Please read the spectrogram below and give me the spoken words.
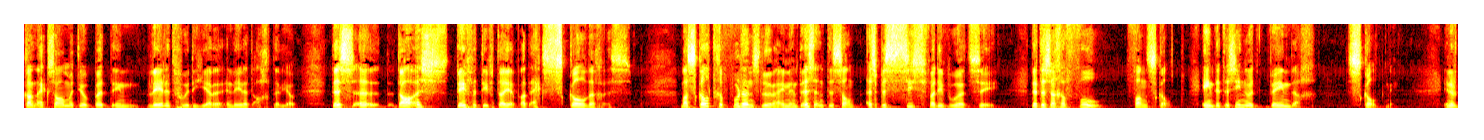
Kan ek saam met jou bid en lê dit voor die Here en lê dit agter jou. Dis uh daar is definitief tye wat ek skuldig is. Maar skuldgevoelens Lorraine, en dis interessant, is presies wat die woord sê. Dit is 'n gevoel van skuld en dit is nie noodwendig skuld nie. En dit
